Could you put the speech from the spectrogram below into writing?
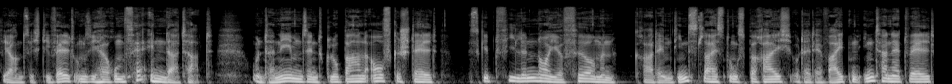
während sich die Welt um sie herum verändert hat. Unternehmen sind global aufgestellt, es gibt viele neue Firmen, gerade im Dienstleistungsbereich oder der weiten Internetwelt,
